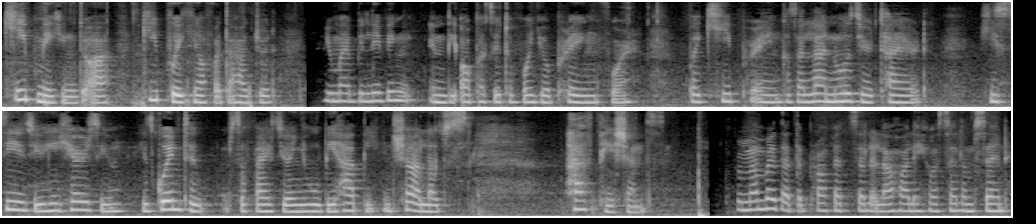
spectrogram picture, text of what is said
Keep making dua, keep waking up for tahajjud. You might be living in the opposite of what you're praying for, but keep praying because Allah knows you're tired. He sees you, He hears you. He's going to suffice you and you will be happy. Inshallah, just have patience. Remember that the Prophet ﷺ said,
